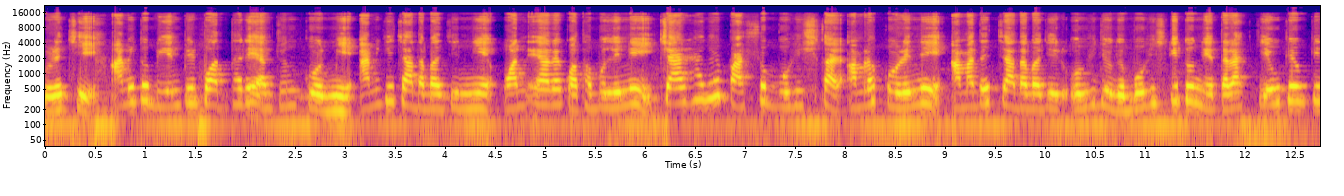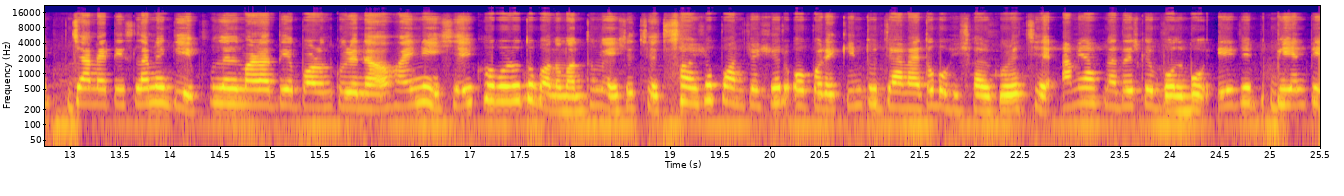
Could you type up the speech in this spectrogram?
করেছি। আমি তো বিএনপির পদধারী একজন কর্মী, আমি কি চাঁদাবাজি নিয়ে অন এয়ারে কথা বলিনি? চার হাজার পাঁচশো বহিষ্কার আমরা করিনি, আমাদের চাঁদাবাজির অভিযোগে বহিষ্কৃত নেতারা কেউ কেউ কি জামায়াতে ইসলামে গিয়ে ফুলের মারা দিয়ে বরণ করে নেওয়া হয়নি? সেই খবরও তো গণমাধ্যমে এসেছে। ছয়শো পঞ্চাশের ওপরে কিন্তু জামায়াতও বহিষ্কার করেছে। আমি আপনাদেরকে বলব, এই যে বিএনপি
